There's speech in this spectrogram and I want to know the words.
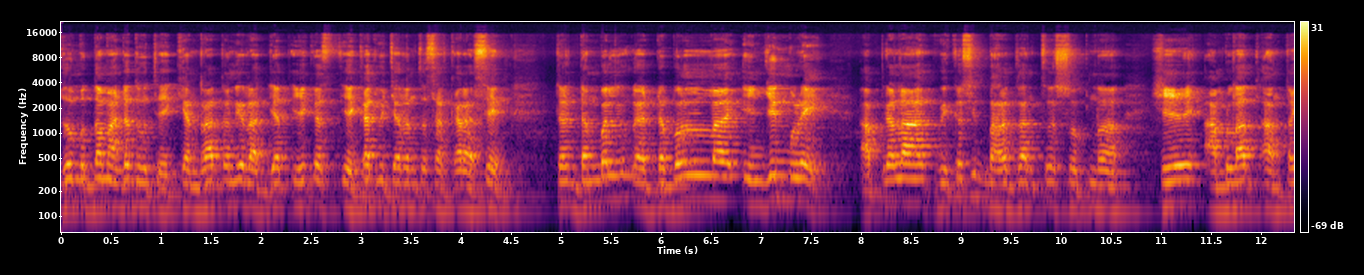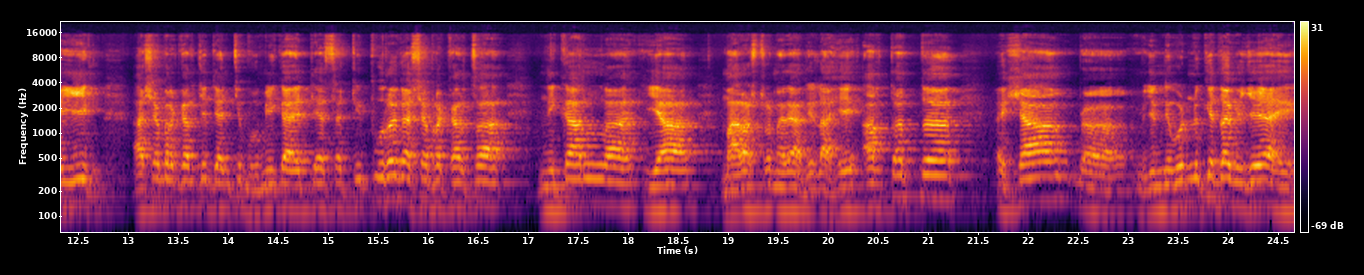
जो मुद्दा मांडत होते केंद्रात आणि राज्यात एकच एकाच विचारांचं सरकार असेल तर डबल डबल इंजिनमुळे आपल्याला विकसित भारताचं स्वप्न हे अंमलात आणता येईल. अशा प्रकारची त्यांची भूमिका आहे. त्यासाठी पूरक अशा प्रकारचा निकाल या महाराष्ट्रामध्ये आलेला आहे. अर्थात ह्या म्हणजे निवडणुकीचा विजय आहे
